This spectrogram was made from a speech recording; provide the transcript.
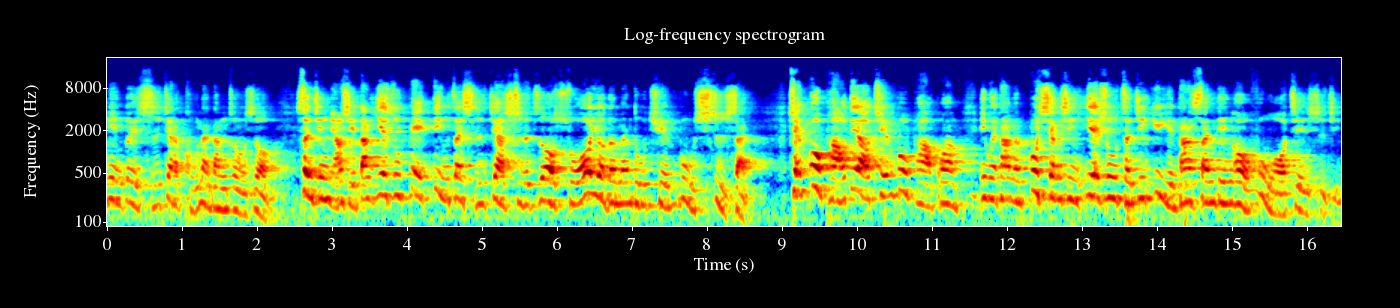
面对十架的苦难当中的时候，圣经描写，当耶稣被钉在十架死了之后，所有的门徒全部四散，全部跑掉，全部跑光，因为他们不相信耶稣曾经预言他三天后复活这件事情。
